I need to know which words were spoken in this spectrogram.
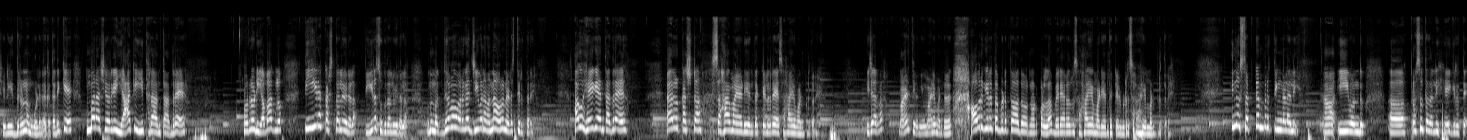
ಶನಿ ಇದ್ರೂ ನಮ್ಗೆ ಒಳ್ಳೇದಾಗುತ್ತೆ. ಅದಕ್ಕೆ ಕುಂಭರಾಶಿಯವರಿಗೆ ಯಾಕೆ ಈ ಥರ ಅಂತ ಅಂದರೆ, ಅವ್ರು ನೋಡಿ ಯಾವಾಗಲೂ ತೀರ ಕಷ್ಟದಲ್ಲೂ ಇರಲ್ಲ, ತೀರ ಸುಖದಲ್ಲೂ ಇರಲ್ಲ. ಒಂದು ಮಧ್ಯಮ ವರ್ಗ ಜೀವನವನ್ನು ಅವರು ನಡೆಸ್ತಿರ್ತಾರೆ. ಹಾಗೂ ಹೇಗೆ ಅಂತಂದರೆ ಯಾರು ಕಷ್ಟ, ಸಹಾಯ ಮಾಡಿ ಅಂತ ಕೇಳಿದ್ರೆ ಸಹಾಯ ಮಾಡಿಬಿಡ್ತಾರೆ. ನಿಜ ಅಲ್ವಾ? ಮಾಡ್ತೀರ? ನೀವು ಮಾಡೇ ಮಾಡ್ತೀರ? ಅವ್ರಿಗಿರುತ್ತೋ ಬಿಡುತ್ತೋ ಅದು ಅವ್ರು ನೋಡ್ಕೊಳ್ಳಲ್ಲ, ಬೇರೆ ಯಾರಾದರೂ ಸಹಾಯ ಮಾಡಿ ಅಂತ ಕೇಳಿಬಿಟ್ರೆ ಸಹಾಯ ಮಾಡಿಬಿಡ್ತಾರೆ. ಇನ್ನು ಸೆಪ್ಟೆಂಬರ್ ತಿಂಗಳಲ್ಲಿ ಈ ಒಂದು ಪ್ರಸ್ತುತದಲ್ಲಿ ಹೇಗಿರುತ್ತೆ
